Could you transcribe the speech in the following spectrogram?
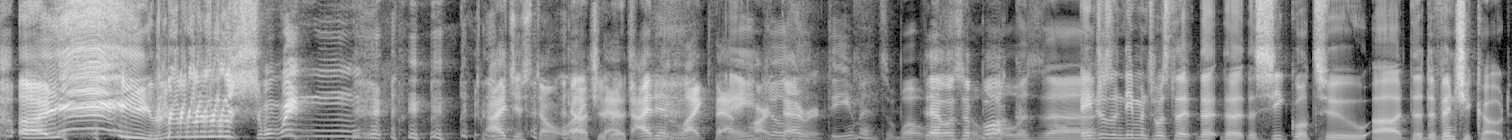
Aye. Swing. I just don't like Got you, that. bitch. I didn't like that Angels part. That, and Demons. What that was a book. What was uh, Angels and Demons was the, the, the, the sequel to uh, the Da Vinci Code.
